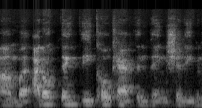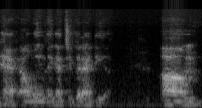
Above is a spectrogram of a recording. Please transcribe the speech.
um, but I don't think the co-captain thing should even happen. I don't even think that's a good idea. Um,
